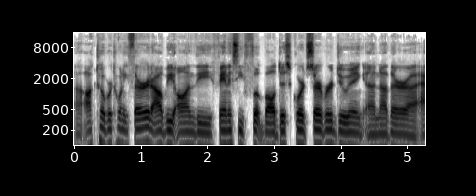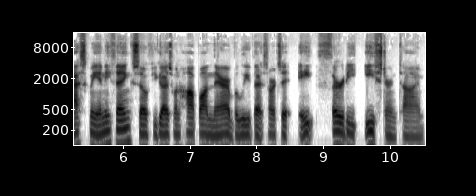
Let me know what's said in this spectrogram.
uh, October 23rd, I'll be on the Fantasy Football Discord server doing another uh, Ask Me Anything. So if you guys want to hop on there, I believe that starts at 8:30 Eastern Time.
